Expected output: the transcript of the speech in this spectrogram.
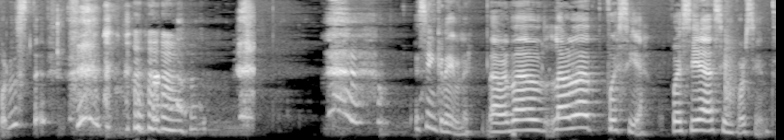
por ustedes. es increíble. La verdad, la verdad, poesía. Poesía 100%.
